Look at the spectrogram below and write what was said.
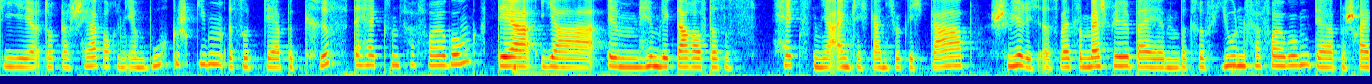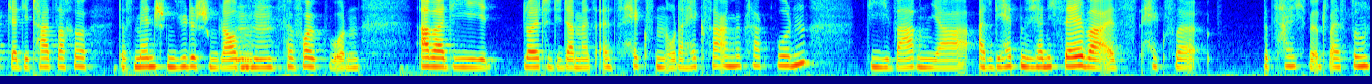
die Dr. Scherf auch in ihrem Buch geschrieben, ist so der Begriff der Hexenverfolgung, der ja im Hinblick darauf, dass es Hexen ja eigentlich gar nicht wirklich gab, schwierig ist. Weil zum Beispiel beim Begriff Judenverfolgung, der beschreibt ja die Tatsache, dass Menschen jüdischen Glaubens verfolgt wurden. Aber die Leute, die damals als Hexen oder Hexer angeklagt wurden, die waren ja, also die hätten sich ja nicht selber als Hexe bezeichnet, weißt du?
